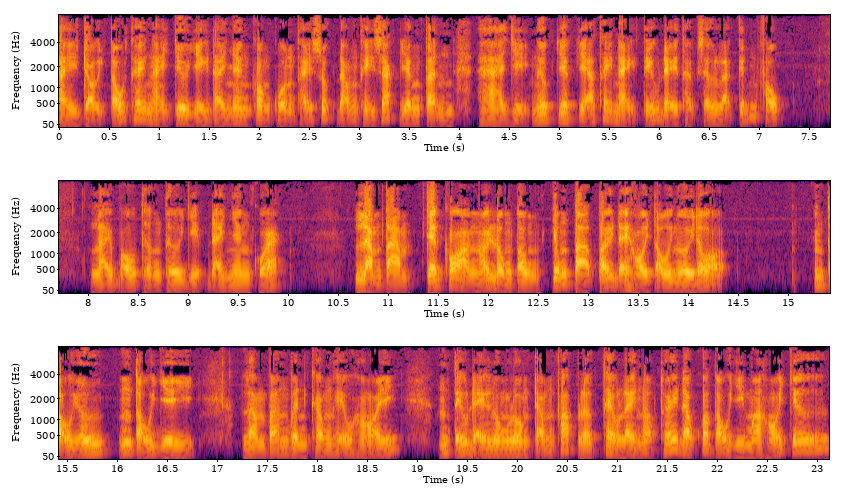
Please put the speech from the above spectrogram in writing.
Ây trời tối thế này chưa vị đại nhân còn quần thể xuất động thị sát dân tịnh, à vì nước vất giả thế này tiểu đệ thật sự là kính phục. Lại bộ thượng thư Diệp đại nhân quá. Làm tàm, chớ có ăn nói lung tung, chúng ta tới để hội tội người đó. Tội ư? Tội gì? Lâm Vãn Vinh không hiểu hỏi. Tiểu đệ luôn luôn trọng pháp lực theo lệ nộp thuế đâu có tội gì mà hỏi chứ.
